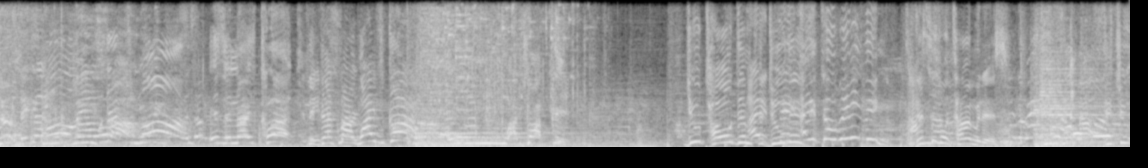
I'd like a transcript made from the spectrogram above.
No, they got Oh, that's mom's. It's a nice clock. That's my wife's clock. Oh, I dropped it. You told them to do this? I didn't tell them anything. This is what time it is. Did you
